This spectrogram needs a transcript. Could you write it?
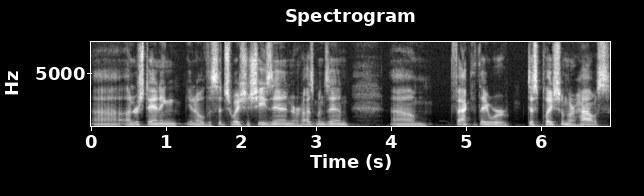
uh, understanding, you know, the situation she's in, her husband's in, um, fact that they were displaced from their house,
